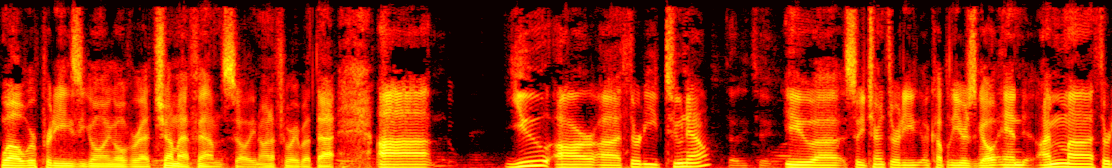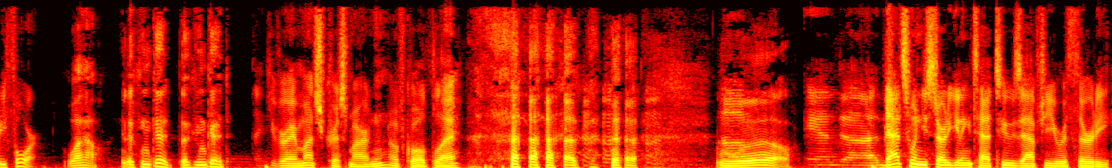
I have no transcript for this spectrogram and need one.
Well, we're pretty easygoing over at Chum FM, so you don't have to worry about that. Uh, you are uh, 32 now. 32. You uh, so you turned 30 a couple of years ago, and I'm uh, 34. Wow, you're looking good. Looking good. Thank you very much, Chris Martin of Coldplay. well, And uh, that's when you started getting tattoos after you were 30.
